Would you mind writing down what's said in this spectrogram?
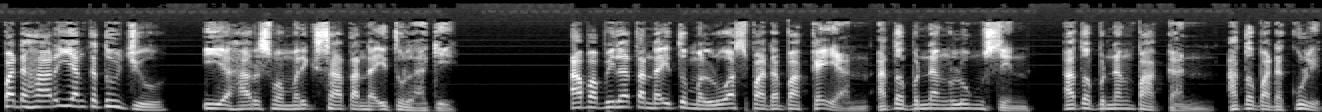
Pada hari yang ketujuh, ia harus memeriksa tanda itu lagi. Apabila tanda itu meluas pada pakaian atau benang lungsin atau benang pakan atau pada kulit,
